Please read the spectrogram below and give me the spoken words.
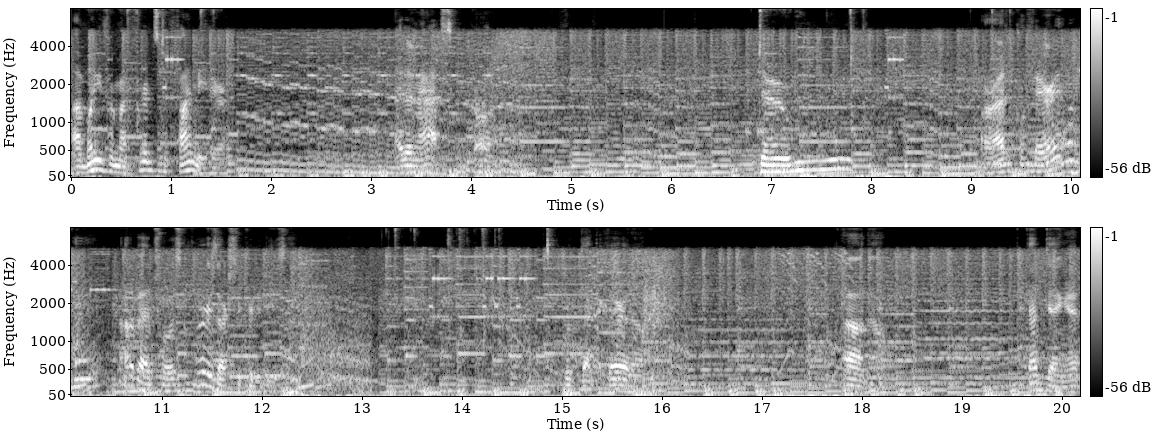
I'm waiting for my friends to find me here. I didn't ask, oh. girl. Dude. Alright, Clefairy? Okay. Not a bad choice. Clefairy's actually pretty decent. With that Clefairy though. Oh no. God dang it.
